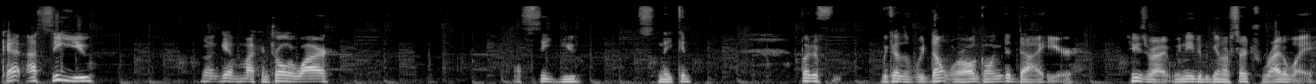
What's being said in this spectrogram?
Cat, I see you. I'm gonna get my controller wire. I see you sneaking. But if, because if we don't, we're all going to die here. She's right, we need to begin our search right away.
